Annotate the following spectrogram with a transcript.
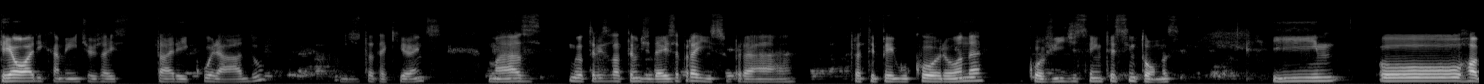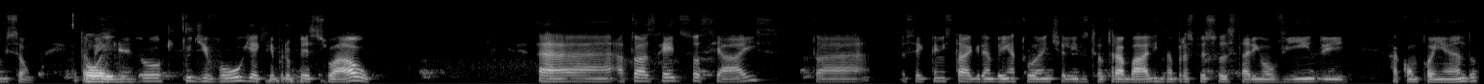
teoricamente eu já estarei curado, acredito até que antes, mas meu três latão de 10 é para isso, para para ter pego corona, covid sem ter sintomas. E o Robson, eu também Oi. quero que tu divulgue aqui para o pessoal uh, as tuas redes sociais. Tua, eu sei que tem um Instagram bem atuante ali do teu trabalho, então para as pessoas estarem ouvindo e acompanhando,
